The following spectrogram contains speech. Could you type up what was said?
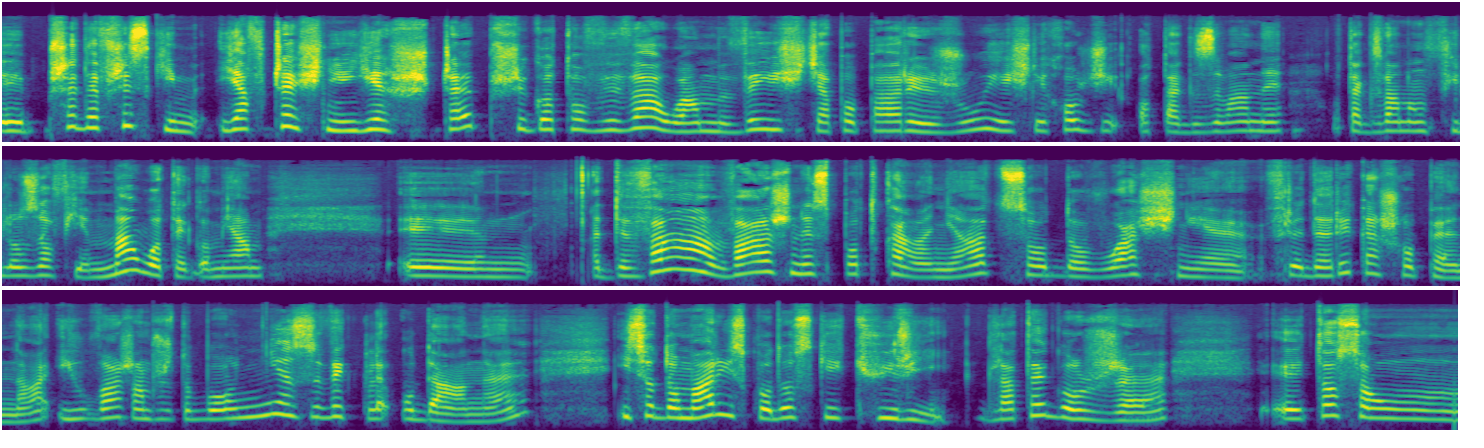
y, przede wszystkim ja wcześniej jeszcze przygotowywałam wyjścia po Paryżu, jeśli chodzi o tak, zwane, o tak zwaną filozofię. Mało tego, miałam dwa ważne spotkania co do właśnie Fryderyka Chopina i uważam, że to było niezwykle udane i co do Marii Skłodowskiej-Curie, dlatego że y, to są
